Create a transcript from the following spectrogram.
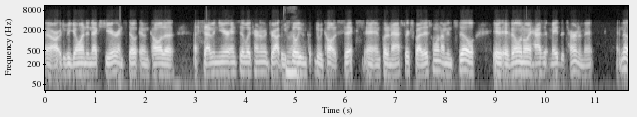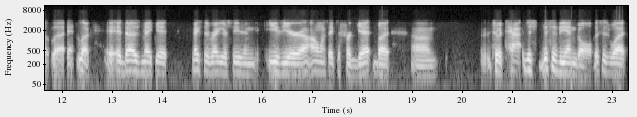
uh, do we go into next year and still and call it a, a seven-year NCAA tournament drought? Do we right. still even do we call it six and, put an asterisk by this one? I mean, still, if, if Illinois hasn't made the tournament, no, look, it, it does make it makes the regular season easier. I don't want to say to forget, but um, to attack. Just this is the end goal. This is what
